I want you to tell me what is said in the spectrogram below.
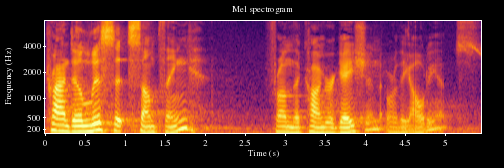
trying to elicit something from the congregation or the audience?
